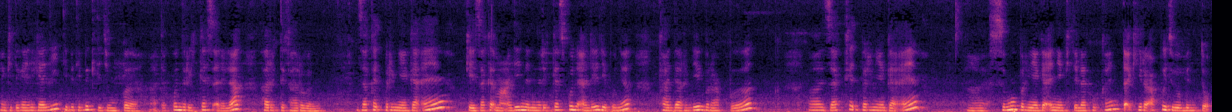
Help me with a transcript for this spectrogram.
yang kita gali-gali tiba-tiba kita jumpa. Ataupun rikas adalah harta karun. Zakat perniagaan. Okay, zakat ma'adin dan rikas pun ada. Dia punya kadar dia berapa. Uh, zakat perniagaan. Ha, semua perniagaan yang kita lakukan tak kira apa juga bentuk.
